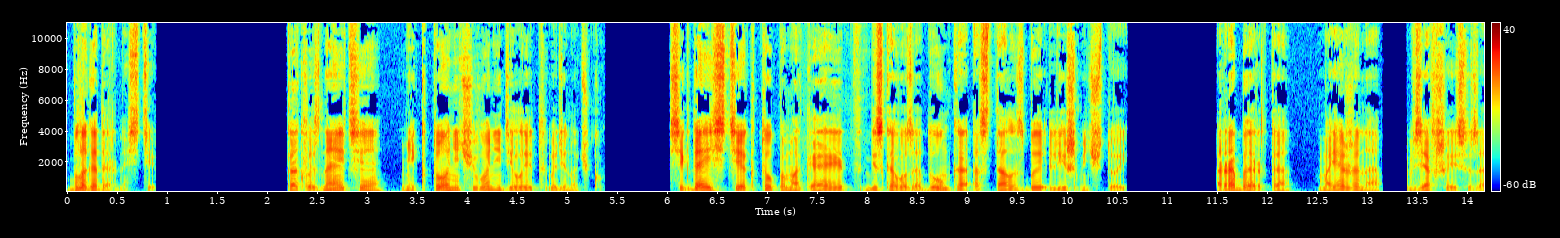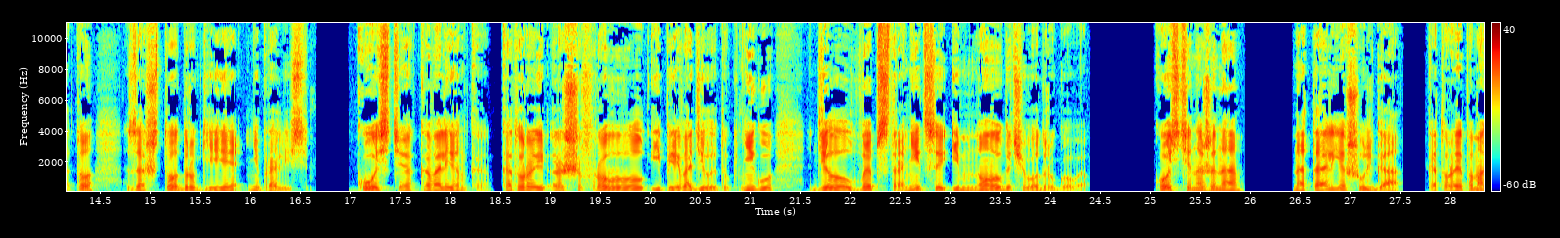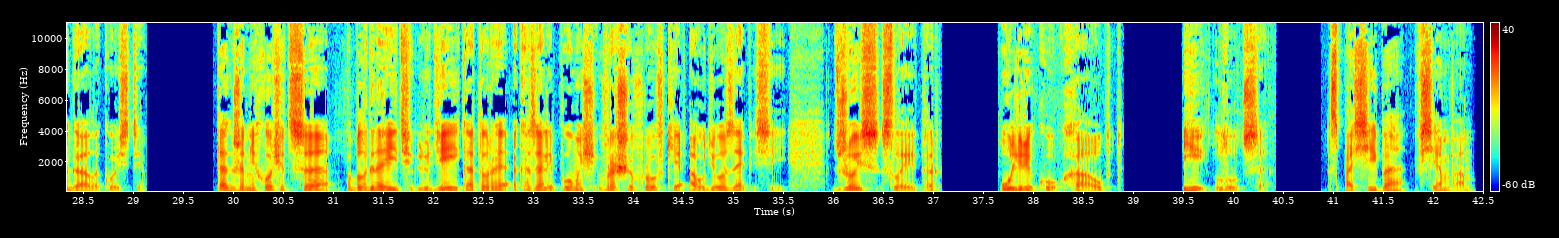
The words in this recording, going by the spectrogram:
благодарности. Как вы знаете, никто ничего не делает в одиночку. Всегда есть те, кто помогает, без кого задумка осталась бы лишь мечтой. Роберта, моя жена, взявшаяся за то, за что другие не брались. Костя Коваленко, который расшифровывал и переводил эту книгу, делал веб-страницы и много чего другого. Костина жена, Наталья Шульга, которая помогала Косте. Также мне хочется поблагодарить людей, которые оказали помощь в расшифровке аудиозаписей. Джойс Слейтер, Ульрику Хаупт и Луца. Спасибо всем вам.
